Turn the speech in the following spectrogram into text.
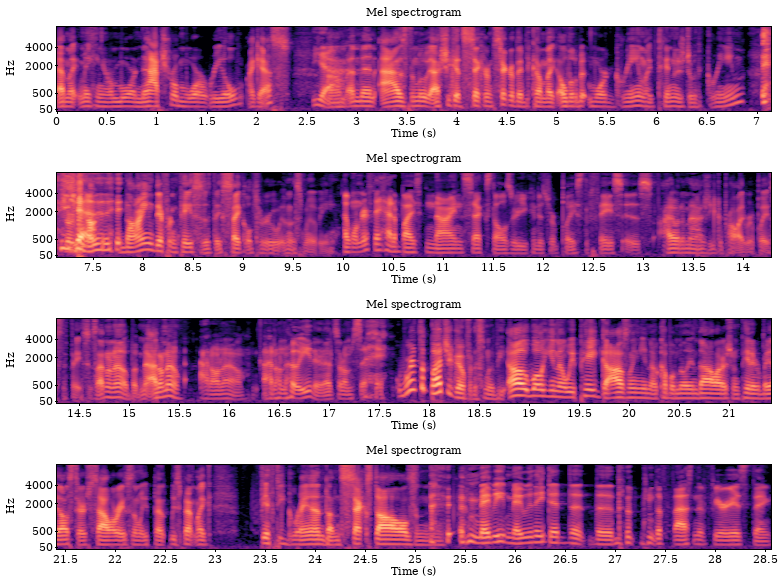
and like making her more natural, more real, I guess. Yeah. Um, and then as the movie actually gets sicker and sicker, they become like a little bit more green, like tinged with green. So Yeah. ni- nine different faces that they cycle through in this movie. I wonder if they had to buy nine sex dolls or you can just replace the faces. I would imagine you could probably replace the faces. I don't know, but I don't know. I don't know. I don't know either. That's what I'm saying. Where'd the budget go for this movie? Oh, well, you know, we paid Gosling, you know, a couple million dollars, and we paid everybody else their salaries, and we pe- we spent like fifty grand on sex dolls, and maybe maybe they did the, the the Fast and the Furious thing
